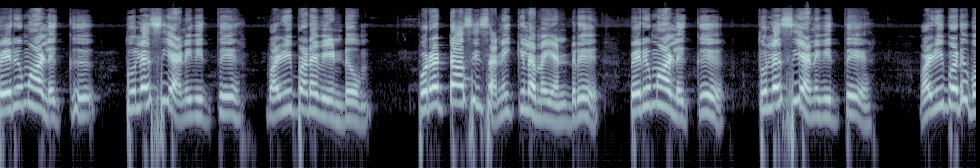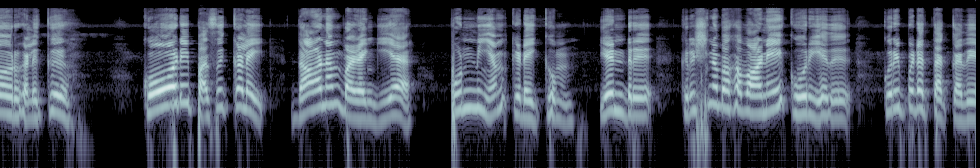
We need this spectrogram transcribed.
பெருமாளுக்கு துளசி அணிவித்து வழிபட வேண்டும். புரட்டாசி சனிக்கிழமையன்று பெருமாளுக்கு துளசி அணிவித்து வழிபடுபவர்களுக்கு கோடி பசுக்களை தானம் வழங்கிய புண்ணியம் கிடைக்கும் என்று கிருஷ்ண பகவானே கூறியது குறிப்பிடத்தக்கது.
